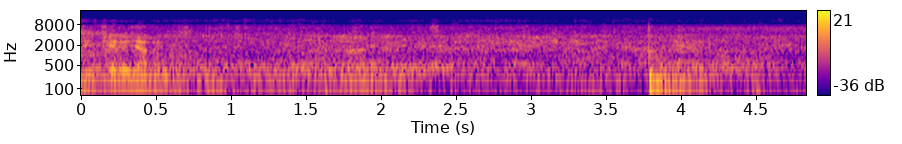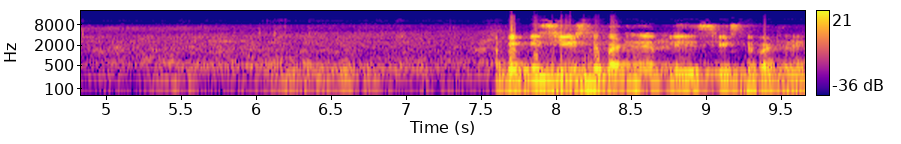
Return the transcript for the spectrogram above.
नीचे नहीं जाना अभी अपनी सीट्स पे बैठे रहे प्लीज़ सीट्स पे बैठे रहे।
